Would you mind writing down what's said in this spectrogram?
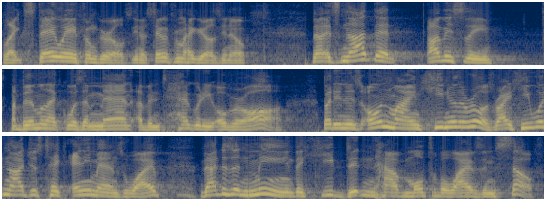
Like, stay away from girls, you know, stay away from my girls, you know. Now, it's not that, obviously, Abimelech was a man of integrity overall, but in his own mind, he knew the rules, right? He would not just take any man's wife. That doesn't mean that he didn't have multiple wives himself.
